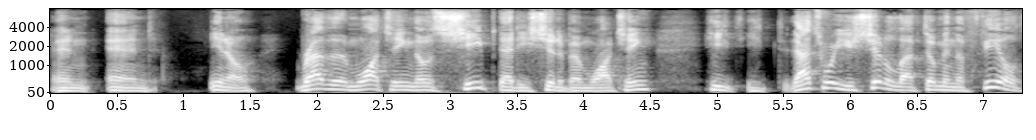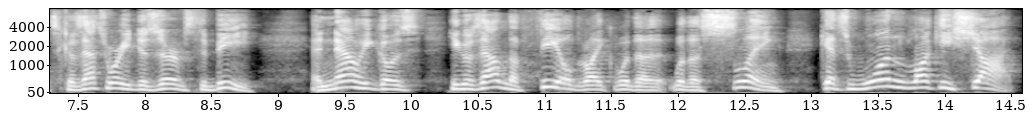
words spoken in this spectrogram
and and you know, rather than watching those sheep that he should have been watching, he, he that's where you should have left him in the fields because that's where he deserves to be. And now he goes he goes out in the field like with a with a sling, gets one lucky shot.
